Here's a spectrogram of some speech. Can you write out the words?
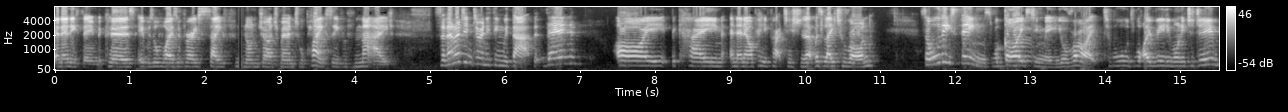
and anything because it was always a very safe non-judgmental place even from that age so then i didn't do anything with that but then i became an nlp practitioner that was later on so all these things were guiding me, you're right, towards what I really wanted to do.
